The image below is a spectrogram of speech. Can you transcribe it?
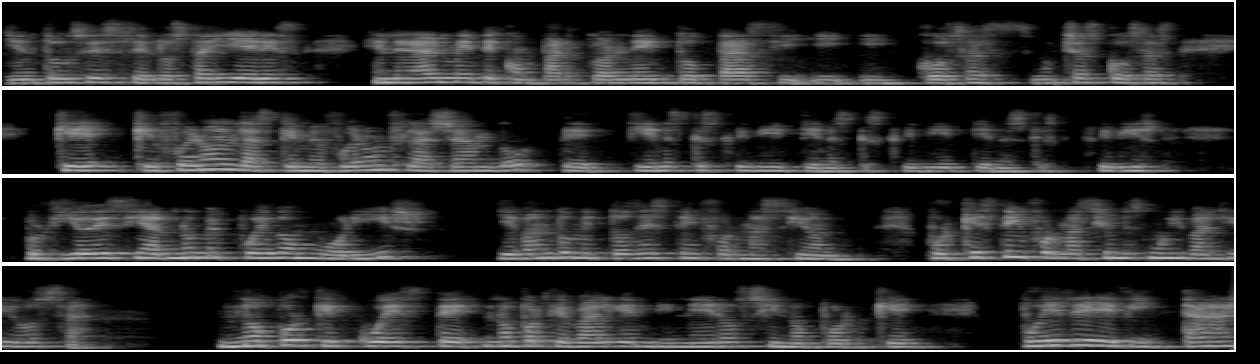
y entonces en los talleres generalmente comparto anécdotas y, cosas, muchas cosas que, que fueron las que me fueron flashando tienes que escribir, tienes que escribir, tienes que escribir, porque yo decía, no me puedo morir llevándome toda esta información, porque esta información es muy valiosa, no porque cueste, no porque valga en dinero, sino porque puede evitar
